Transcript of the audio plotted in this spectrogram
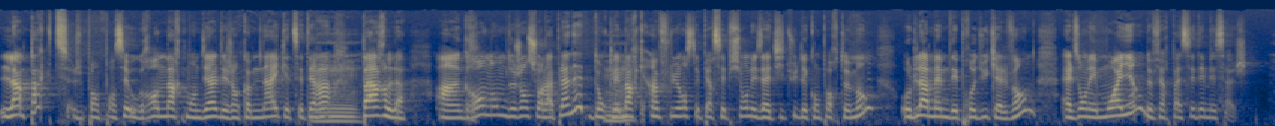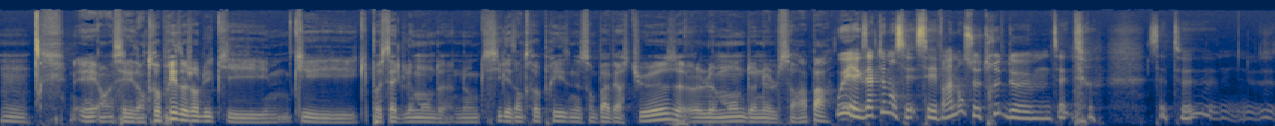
l'impact. Je peux en penser aux grandes marques mondiales, des gens comme Nike, etc. Parlent à un grand nombre de gens sur la planète. Donc les Mhm. marques influencent les perceptions, les attitudes, les comportements. Au-delà même des produits qu'elles vendent, elles ont les moyens de faire passer des messages. Hmm. Et en- c'est les entreprises aujourd'hui qui, qui, qui possèdent le monde. Donc si les entreprises ne sont pas vertueuses, euh, le monde ne le sera pas. Oui, exactement. C'est c'est vraiment ce truc de cette, cette, euh,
